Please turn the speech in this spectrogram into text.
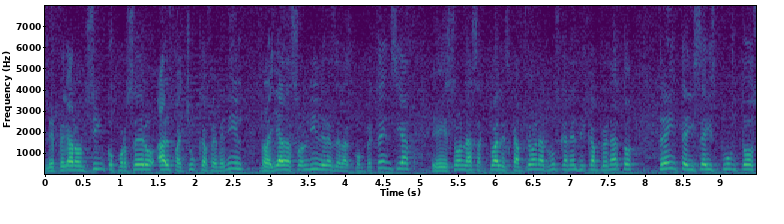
le pegaron 5 por 0 al Pachuca femenil. Rayadas son líderes de la competencia, eh, son las actuales campeonas, buscan el bicampeonato, 36 puntos,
